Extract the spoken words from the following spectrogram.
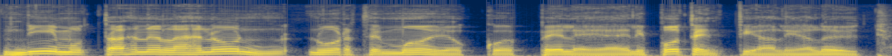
Niin, mutta hänellähän on nuorten maajoukkuepelejä, eli potentiaalia löytyy.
